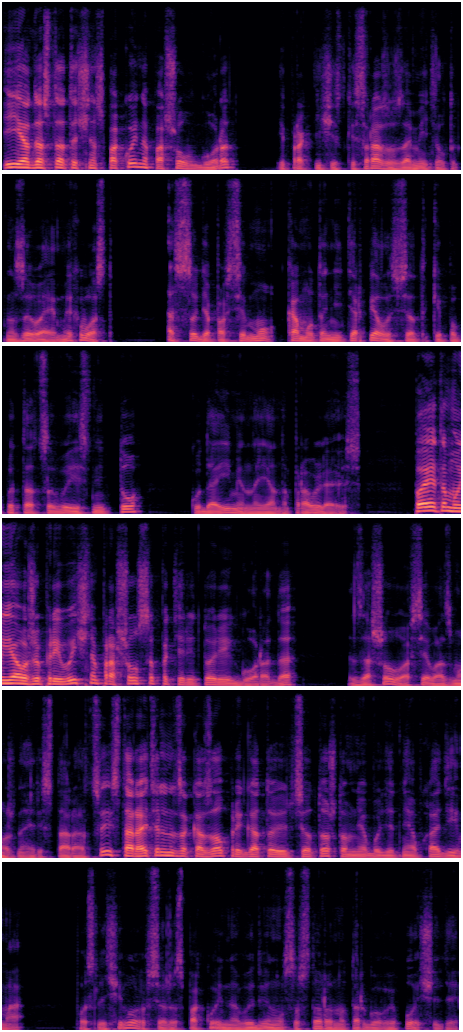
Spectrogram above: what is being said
И я достаточно спокойно пошел в город и практически сразу заметил так называемый хвост. А судя по всему, кому-то не терпелось все-таки попытаться выяснить то, куда именно я направляюсь. Поэтому я уже привычно прошелся по территории города — Зашел во все возможные ресторации и старательно заказал приготовить все то, что мне будет необходимо, после чего все же спокойно выдвинулся в сторону торговой площади.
